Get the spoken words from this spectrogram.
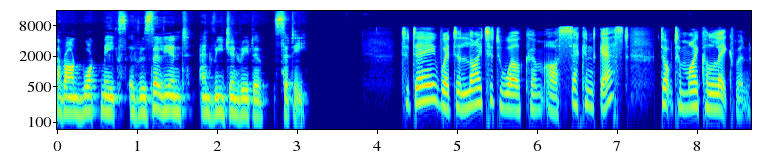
around what makes a resilient and regenerative city. Today, we're delighted to welcome our second guest, Dr. Michael Lakeman.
